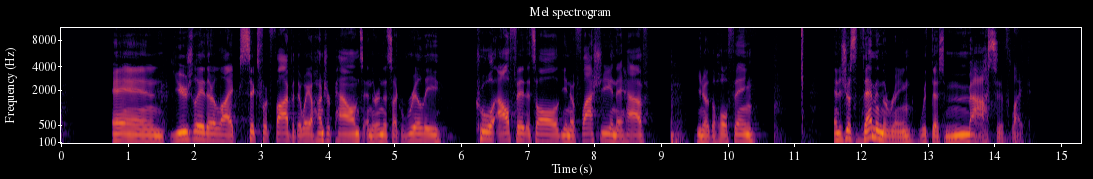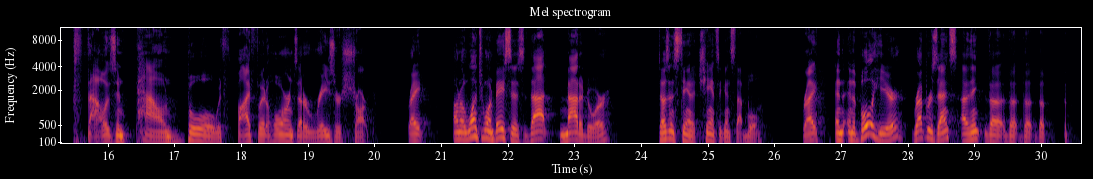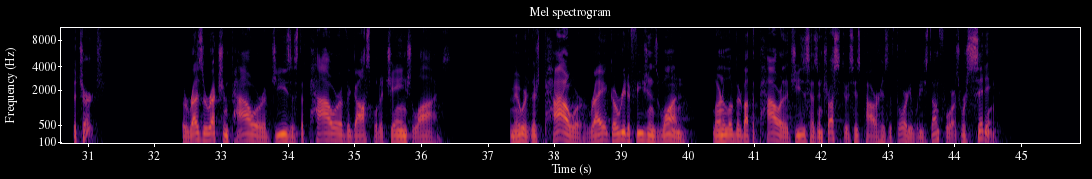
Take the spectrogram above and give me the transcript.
and usually they're like six foot five, but they weigh 100 pounds, and they're in this like really cool outfit that's all, you know, flashy, and they have, you know, the whole thing. And it's just them in the ring with this massive, like, thousand pound bull with five foot horns that are razor sharp, right? On a one to one basis, that matador doesn't stand a chance against that bull, right? And, and the bull here represents, I think, the, the, the, the, the, the church, the resurrection power of Jesus, the power of the gospel to change lives. I mean, there's power, right? Go read Ephesians 1. Learn a little bit about the power that Jesus has entrusted to us, his power, his authority, what he's done for us. We're sitting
